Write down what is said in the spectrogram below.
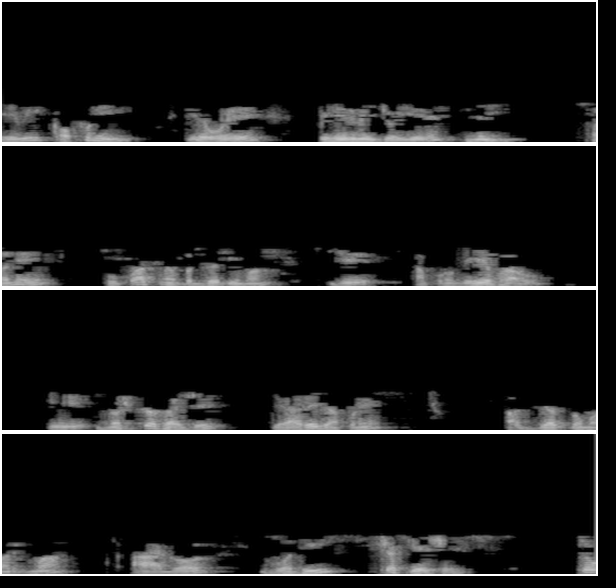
એવી કફની તેઓએ પહેરવી જોઈએ નહીં. અને ઉપાસના પદ્ધતિમાં જે આપણો દેહ ભાવ એ નષ્ટ થાય છે, ત્યારે જ આપણે આધ્યાત્મ માર્ગમાં આગળ વધી શકીએ છે તો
